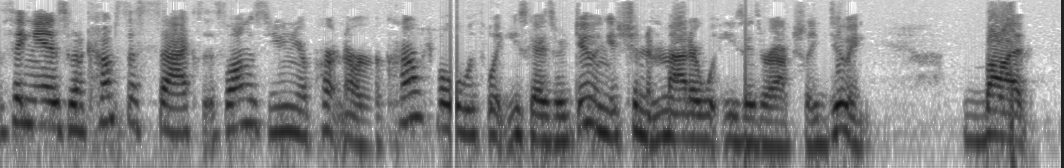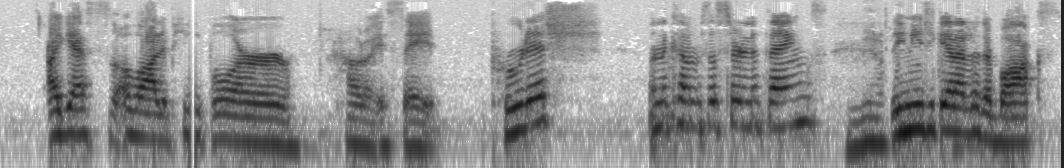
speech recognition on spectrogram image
the thing is, when it comes to sex, as long as you and your partner are comfortable with what you guys are doing, it shouldn't matter what you guys are actually doing. But I guess a lot of people are, how do I say it, prudish when it comes to certain things. Yeah. They need to get out of their box.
